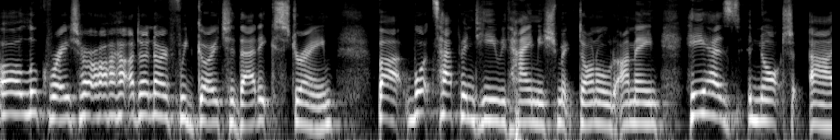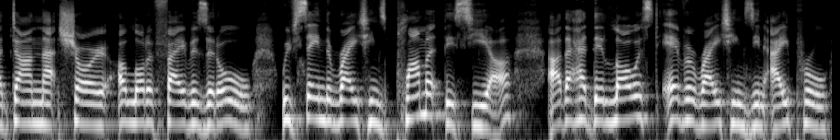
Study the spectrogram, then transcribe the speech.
Oh, look, Rita, I, I, don't know if we'd go to that extreme, but what's happened here with Hamish Macdonald, I mean, he has not uh, done that show a lot of favours at all. We've seen the ratings plummet this year. Uh, they had their lowest ever ratings in April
